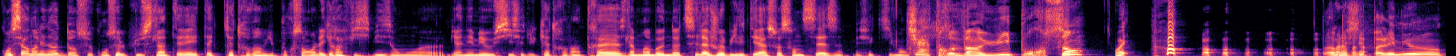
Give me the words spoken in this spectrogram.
Concernant les notes, dans ce console plus, l'intérêt est à 88%. Les graphismes, ils ont euh, bien aimé aussi, c'est du 93. La moins bonne note, c'est la jouabilité à 76, effectivement. 88% Ah, Voilà, mais voilà. c'est pas les mieux, hein.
